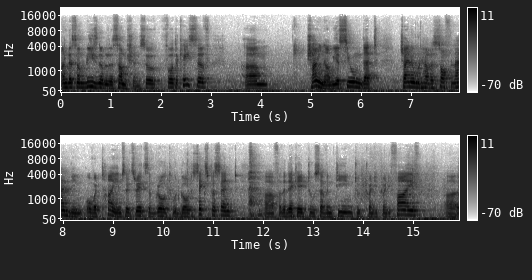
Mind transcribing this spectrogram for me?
under some reasonable assumptions. So, for the case of um, China, we assume that China would have a soft landing over time, so its rates of growth would go to 6% uh, for the decade 2017 to 2025, uh,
